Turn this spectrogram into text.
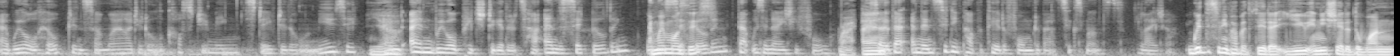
And we all helped in some way. I did all the costuming, Steve did all the music. Yeah. And, and we all pitched together. It's hard. And the set building. And when was set this? Building. That was in 84. Right. so And- that, and then Sydney Puppet Theatre formed about six months later. With the Sydney Puppet Theatre, you initiated the One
